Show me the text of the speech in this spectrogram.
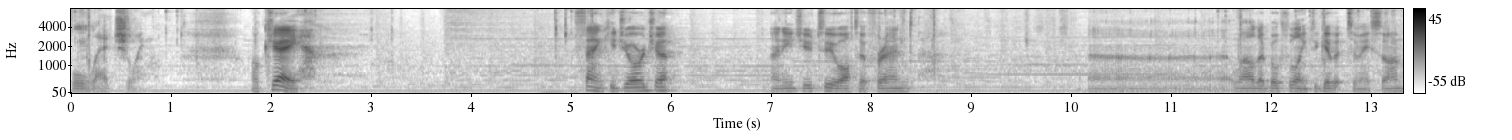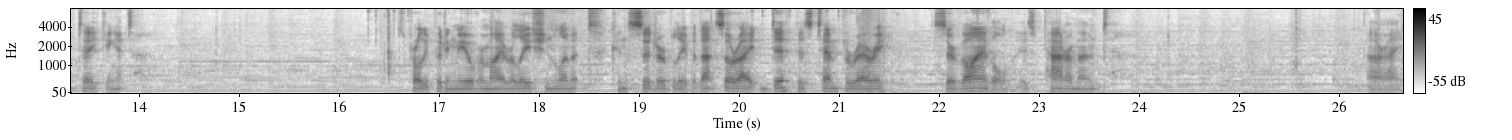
fledgling. Okay. Thank you, Georgia. I need you too, Otto friend. Uh, well, they're both willing to give it to me, so I'm taking it. It's probably putting me over my relation limit considerably, but that's alright. Dip is temporary. Survival is paramount. Alright,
